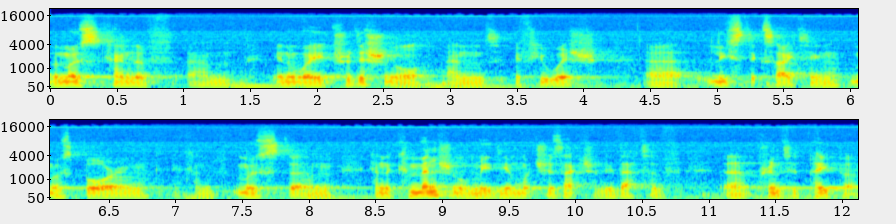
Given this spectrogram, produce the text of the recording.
the most kind of, um, in a way, traditional and, if you wish, uh, least exciting, most boring, kind of most um, kind of conventional medium, which is actually that of uh, printed paper.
